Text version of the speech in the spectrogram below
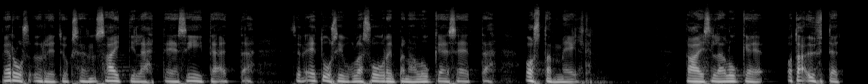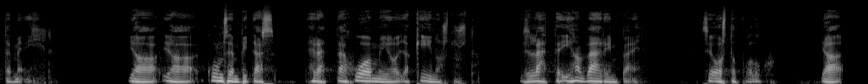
perusyrityksen saitti lähtee siitä, että sen etusivulla suurimpana lukee se, että osta meiltä. Tai sillä lukee, ota yhteyttä meihin. Ja, ja kun sen pitäisi herättää huomioon ja kiinnostusta. Ja se lähtee ihan väärinpäin, se ostopolku. Ja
